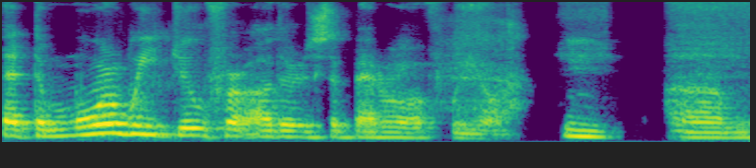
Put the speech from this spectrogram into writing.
that the more we do for others, the better off we are. Mm. Um,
